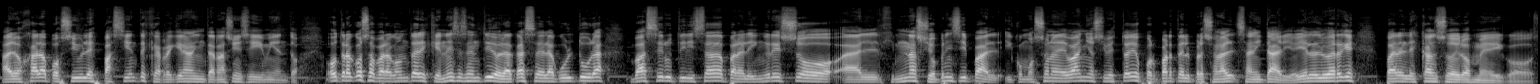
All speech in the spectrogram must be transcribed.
a alojar a posibles pacientes que requieran internación y seguimiento. Otra cosa para contar es que en ese sentido la Casa de la Cultura va a ser utilizada para el ingreso al gimnasio principal y como zona de baños y vestuarios por parte del personal sanitario y el albergue para el descanso de los médicos.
